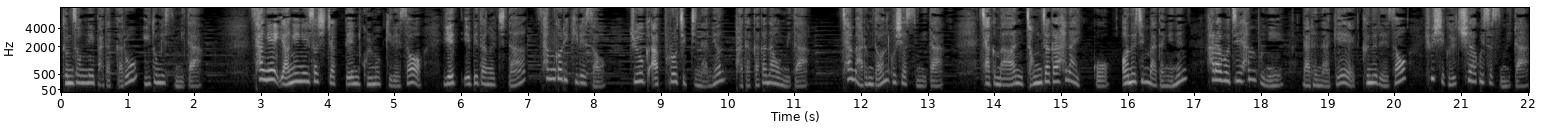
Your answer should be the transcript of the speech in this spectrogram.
금성리 바닷가로 이동했습니다. 상해 양행에서 시작된 골목길에서 옛 예배당을 지나 삼거리 길에서 쭉 앞으로 직진하면 바닷가가 나옵니다. 참 아름다운 곳이었습니다. 자그마한 정자가 하나 있고 어느 집 마당에는 할아버지 한 분이 나른하게 그늘에서 휴식을 취하고 있었습니다.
